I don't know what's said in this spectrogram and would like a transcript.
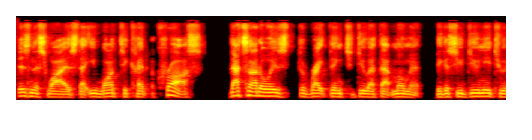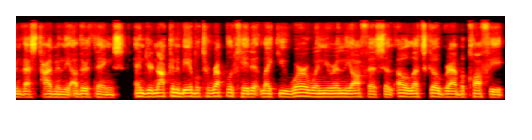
business wise that you want to cut across, that's not always the right thing to do at that moment because you do need to invest time in the other things and you're not going to be able to replicate it like you were when you're in the office and oh let's go grab a coffee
